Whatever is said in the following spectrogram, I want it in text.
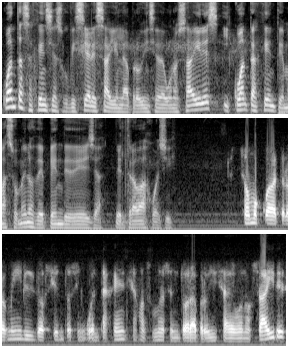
¿Cuántas agencias oficiales hay en la provincia de Buenos Aires y cuánta gente más o menos depende de ella, del trabajo allí? Somos 4.250 agencias más o menos en toda la provincia de Buenos Aires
